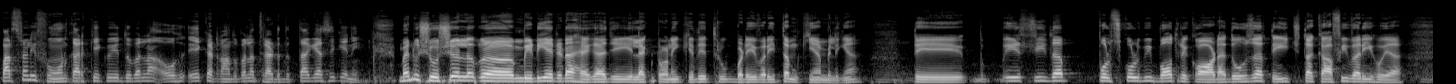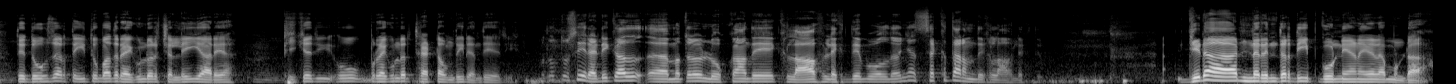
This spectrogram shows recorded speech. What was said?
ਪਰਸਨਲੀ ਫੋਨ ਕਰਕੇ ਕੋਈ ਤੋਂ ਪਹਿਲਾਂ ਉਹ ਇਹ ਘਟਨਾ ਤੋਂ ਪਹਿਲਾਂ ਥ੍ਰੈਡ ਦਿੱਤਾ ਗਿਆ ਸੀ ਕਿ ਨਹੀਂ? ਮੈਨੂੰ ਸੋਸ਼ਲ ਮੀਡੀਆ ਜਿਹੜਾ ਹੈਗਾ ਜੀ ਇਲੈਕਟ੍ਰੋਨਿਕ ਇਹਦੇ ਥਰੂ ਬੜੇ ਵਾਰੀ ਧਮਕੀਆਂ ਮਿਲੀਆਂ। ਤੇ ਇਸ ਚੀਜ਼ ਦਾ ਪੁਲਿਸ ਕੋਲ ਵੀ ਬਹੁਤ ਰਿਕਾਰਡ ਹੈ। 2023 ਚ ਤਾਂ ਕਾਫੀ ਵਾਰੀ ਹੋਇਆ। ਤੇ 2023 ਤੋਂ ਬਾਅਦ ਰੈਗੂਲਰ ਚੱਲੇ ਹੀ ਆ ਰਿਹਾ। ਠੀਕ ਹੈ ਜੀ ਉਹ ਰੈਗੂਲਰ ਥ੍ਰੈਟ ਆਉਂਦੇ ਹੀ ਰਹਿੰਦੇ ਆ ਜੀ। ਮਤਲਬ ਤੁਸੀਂ ਰੈਡੀਕਲ ਮਤਲਬ ਲੋਕਾਂ ਦੇ ਖਿਲਾਫ ਲਿਖਦੇ ਬੋਲਦੇ ਹੋ ਜਾਂ ਸਿੱਖ ਧਰਮ ਦੇ ਖਿਲਾਫ ਲਿਖਦੇ ਹੋ? ਜਿਹੜਾ ਨਰਿੰਦਰਦੀਪ ਗੋਨਿਆਣੇ ਵਾਲਾ ਮੁੰਡਾ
